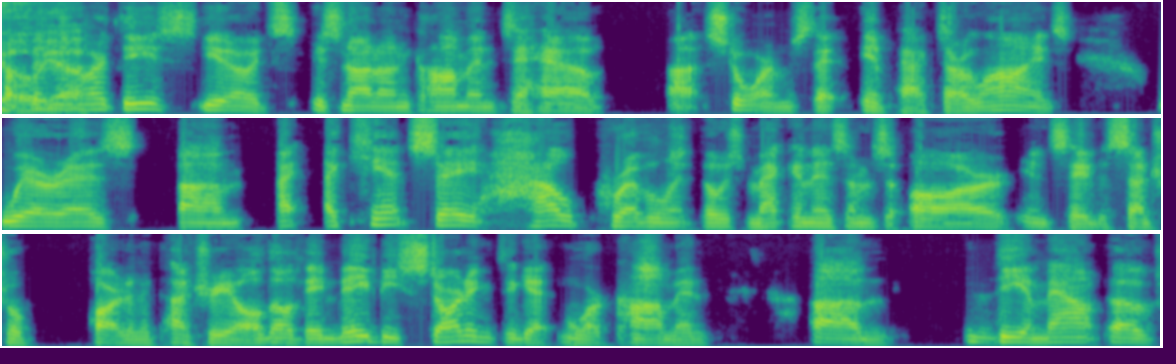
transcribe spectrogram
oh, in yeah. the Northeast, you know, it's, it's not uncommon to have uh, storms that impact our lines. Whereas, um, I, I can't say how prevalent those mechanisms are in, say, the central part of the country, although they may be starting to get more common. Um, the amount of,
